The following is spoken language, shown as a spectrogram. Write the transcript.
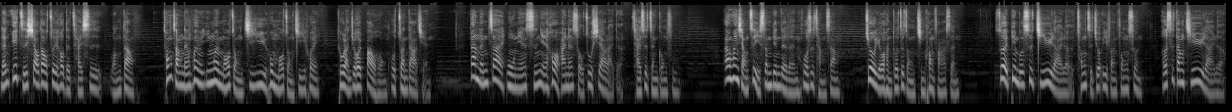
人一直笑到最后的才是王道。通常人会因为某种机遇或某种机会。突然就会爆红或赚大钱，但能在五年、十年后还能守住下来的，才是真功夫。安幻想自己身边的人或是厂商，就有很多这种情况发生。所以，并不是机遇来了，从此就一帆风顺，而是当机遇来了，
